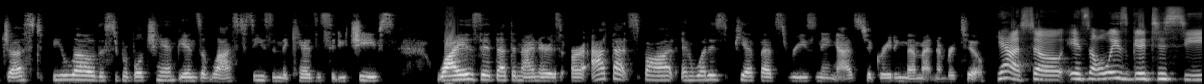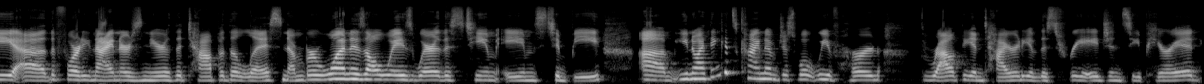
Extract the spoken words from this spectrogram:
just below the Super Bowl champions of last season, the Kansas City Chiefs, why is it that the Niners are at that spot? And what is PFF's reasoning as to grading them at number two? Yeah, so it's always good to see uh, the 49ers near the top of the list. Number one is always where this team aims to be. Um, you know, I think it's kind of just what we've heard throughout the entirety of this free agency period,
